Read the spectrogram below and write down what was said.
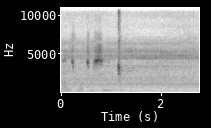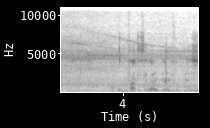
That is what you see. Fact, it's a very beautiful place.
